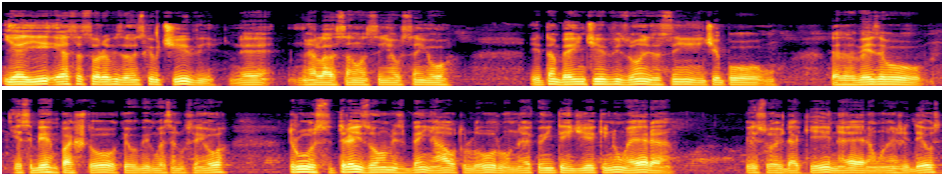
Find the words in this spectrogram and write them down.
e aí essas foram as visões que eu tive, né, em relação assim ao Senhor. E também tive visões assim, tipo, dessa vez eu, esse mesmo pastor que eu vi conversando com o Senhor, trouxe três homens bem altos, louro, né, que eu entendia que não era pessoas daqui, né, eram anjos de Deus.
